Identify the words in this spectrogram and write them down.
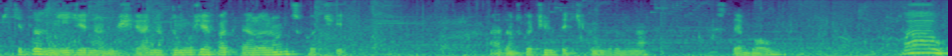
Ještě to zníč jednoduše, na to může pak Elrond skočit. A tam skočím teďkom zrovna s tebou. Wow!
